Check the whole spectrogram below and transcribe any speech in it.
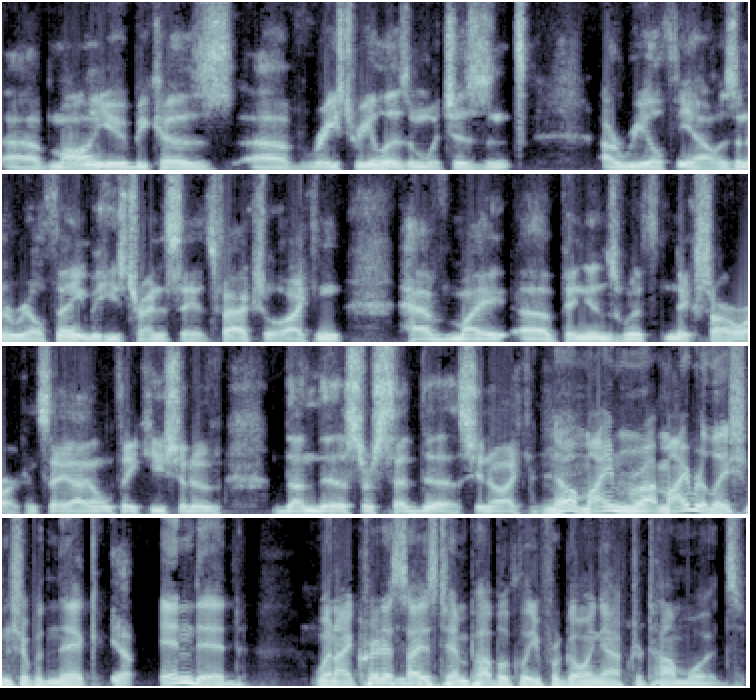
uh, Molyneux because of race realism, which isn't a real, you know, isn't a real thing. But he's trying to say it's factual. I can have my uh, opinions with Nick Sarwark and say I don't think he should have done this or said this. You know, I can, No, my my relationship with Nick Yeah. ended when I criticized him publicly for going after Tom Woods.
